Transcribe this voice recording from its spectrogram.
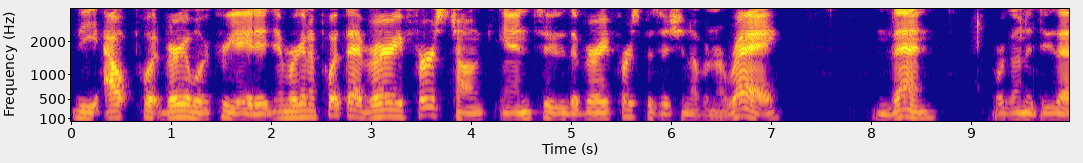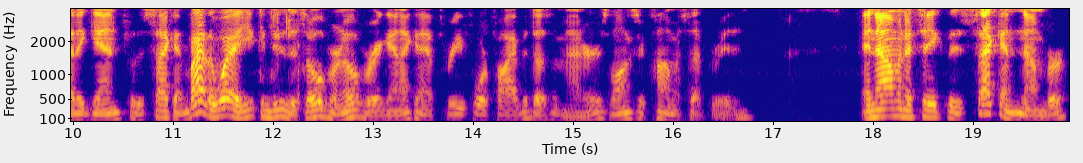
the output variable created, and we're going to put that very first chunk into the very first position of an array. And then we're going to do that again for the second. By the way, you can do this over and over again. I can have 3, 4, 5. It doesn't matter as long as they're comma separated. And now I'm going to take the second number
